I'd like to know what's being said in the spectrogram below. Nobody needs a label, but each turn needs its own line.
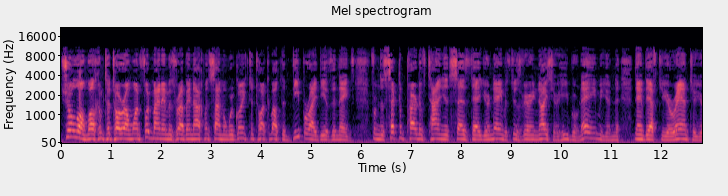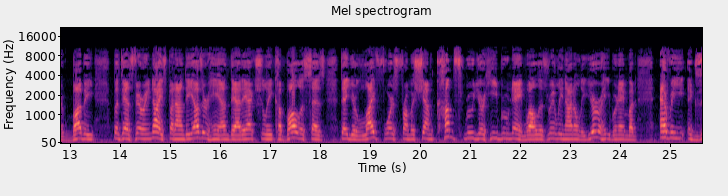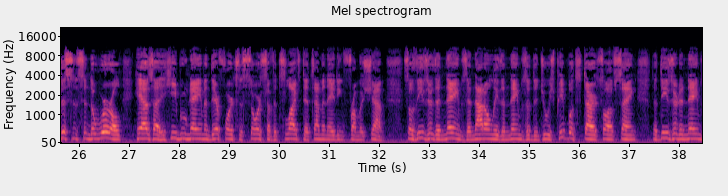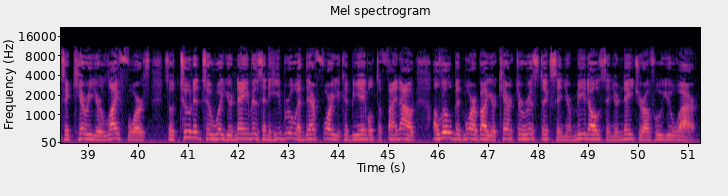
Shalom, welcome to Torah on One Foot. My name is Rabbi Nachman Simon. We're going to talk about the deeper idea of the names. From the second part of Tanya, it says that your name is just very nice, your Hebrew name, you're named after your aunt or your bubby, but that's very nice. But on the other hand, that actually Kabbalah says that your life force from Hashem comes through your Hebrew name. Well, it's really not only your Hebrew name, but every existence in the world has a Hebrew name, and therefore it's a source of its life that's emanating from Hashem. So these are the names, and not only the names of the Jewish people, it starts off saying that these are the names that carry your life force. So tune into what your name is in Hebrew, and therefore you could be able to find out a little bit more about your characteristics and your middos and your nature of who you are.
